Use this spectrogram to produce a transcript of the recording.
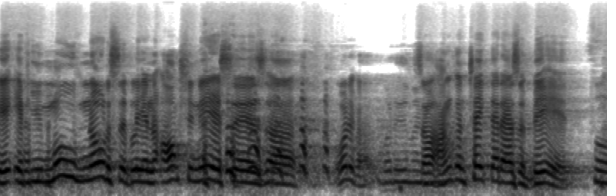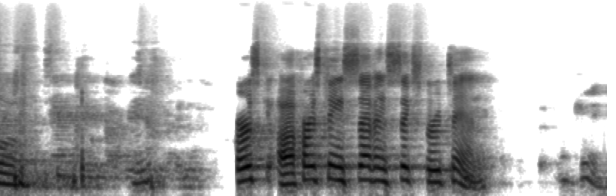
If you move noticeably and the auctioneer says, uh, what about, so I'm going to take that as a bid. For, First, uh, First Kings 7, 6 through 10. okay.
